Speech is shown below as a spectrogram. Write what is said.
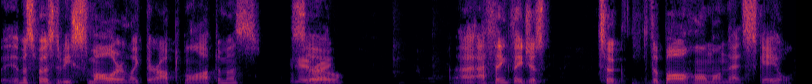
it was supposed to be smaller, like their Optimal Optimus. Yeah. so I, I think they just took the ball home on that scale.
